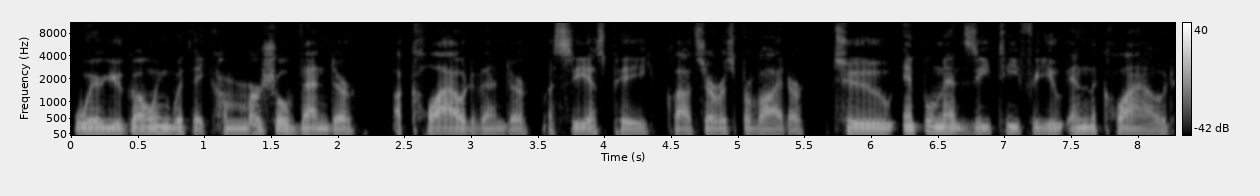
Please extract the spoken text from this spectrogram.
where you're going with a commercial vendor a cloud vendor, a CSP, cloud service provider, to implement ZT for you in the cloud.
